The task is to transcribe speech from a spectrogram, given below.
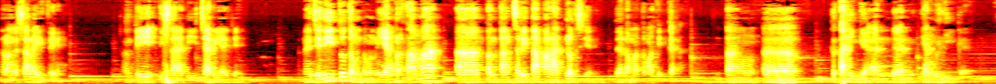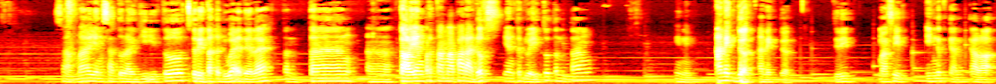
Kalau nggak salah itu ya. Nanti bisa dicari aja. Nah jadi itu teman-teman yang pertama uh, tentang cerita paradoks ya dalam matematika. Tentang uh, ketahinggaan dan yang berhingga. Sama yang satu lagi itu cerita kedua adalah tentang uh, kalau yang pertama paradoks yang kedua itu tentang ini anekdot anekdot. Jadi masih inget kan kalau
